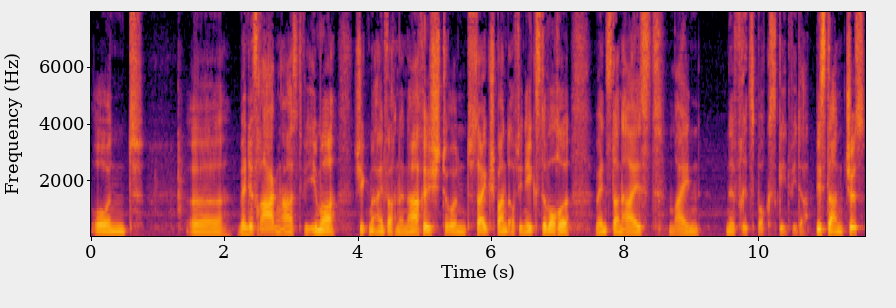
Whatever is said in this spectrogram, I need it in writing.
und äh, wenn du Fragen hast, wie immer, schick mir einfach eine Nachricht und sei gespannt auf die nächste Woche, wenn es dann heißt, meine Fritzbox geht wieder. Bis dann, tschüss.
